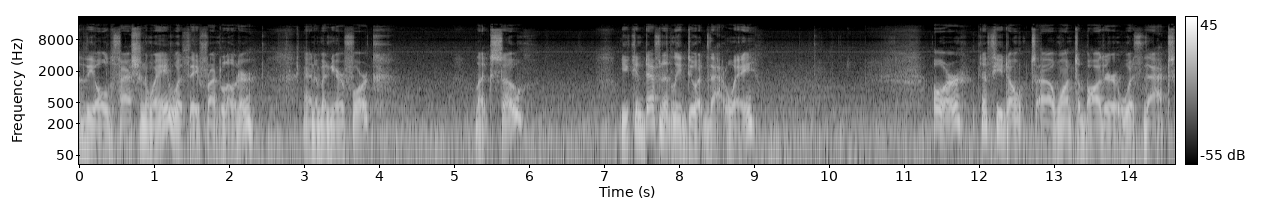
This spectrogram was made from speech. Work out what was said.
the old fashioned way with a front loader and a manure fork, like so. you can definitely do it that way. Or if you don't uh, want to bother with that,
